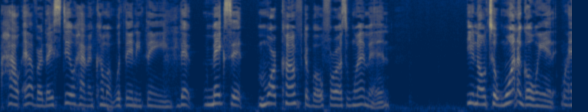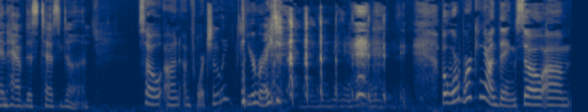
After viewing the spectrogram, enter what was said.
However, they still haven't come up with anything that makes it more comfortable for us women, you know, to want to go in and have this test done. So, un- unfortunately, you're right. but we're working on things. So, um,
